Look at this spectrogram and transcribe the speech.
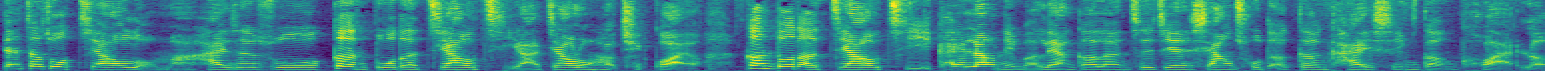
那叫做交融吗？还是说更多的交集啊？交融好奇怪哦。更多的交集可以让你们两个人之间相处得更开心、更快乐。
